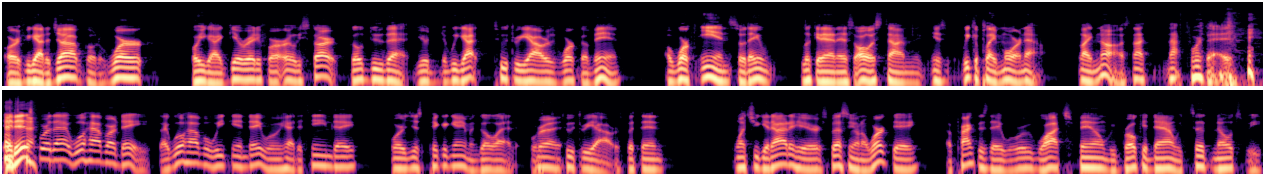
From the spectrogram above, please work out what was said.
or if you got a job, go to work, or you got to get ready for an early start. Go do that. You're we got two three hours work of in, a work in. So they looking at us. oh, it's time. It's, we could play more now. Like no, it's not not for that. it is for that. We'll have our days. Like we'll have a weekend day where we had a team day, or just pick a game and go at it for Right. two three hours. But then once you get out of here, especially on a work day, a practice day where we watch film, we broke it down, we took notes, we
